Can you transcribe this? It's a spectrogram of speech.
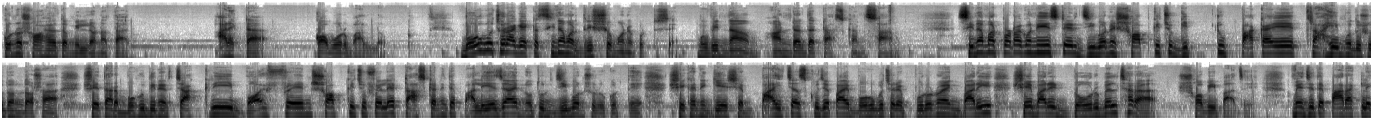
কোনো সহায়তা মিলল না তার। আরেকটা কবর বাড়ল। বহু বছর আগে একটা সিনেমার দৃশ্য মনে পড়তেছে। মুভির নাম আন্ডার দ্য টাস্কান সান সিনেমার প্রটাগনিস্টের জীবনে সব কিছু গিট্টু পাকায়ে ত্রাহি মধুসূদন দশা। সে তার বহুদিনের চাকরি বয়ফ্রেন্ড সব কিছু ফেলে টাস্কানিতে পালিয়ে যায় নতুন জীবন শুরু করতে। সেখানে গিয়ে সে বাই চান্স খুঁজে পায় বহু বছরের পুরনো এক বাড়ি। সে বাড়ির ডোরবেল ছাড়া সবই বাজে। মেঝেতে পা রাখলে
